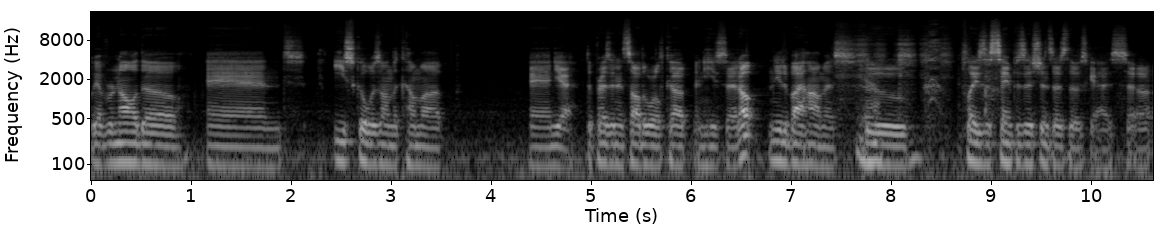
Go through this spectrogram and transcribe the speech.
We have Ronaldo and Isco was on the come up. And yeah, the president saw the World Cup and he said, "Oh, need to buy James, who plays the same positions as those guys." So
